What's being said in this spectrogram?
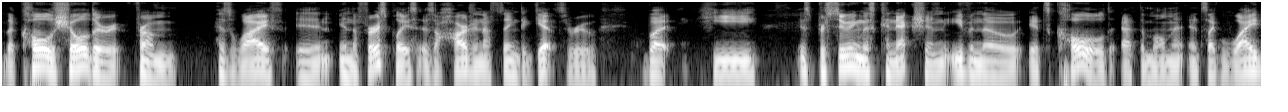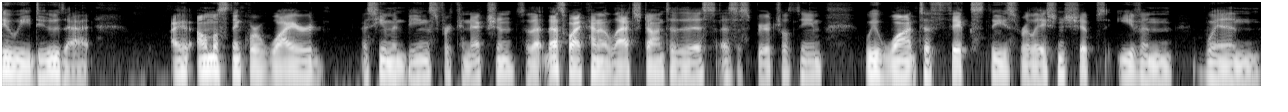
the cold shoulder from his wife in in the first place is a hard enough thing to get through, but he is pursuing this connection even though it's cold at the moment. It's like, why do we do that? I almost think we're wired as human beings for connection. So that, that's why I kind of latched onto this as a spiritual theme. We want to fix these relationships even when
